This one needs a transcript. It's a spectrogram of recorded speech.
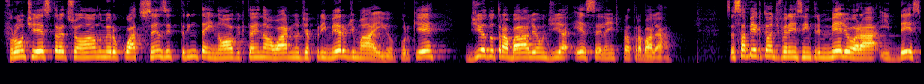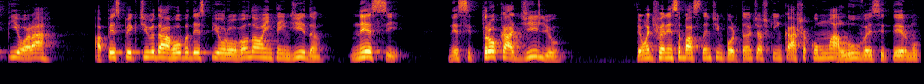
Fronte esse tradicional número 439 que está indo ao ar no dia 1 de maio, porque dia do trabalho é um dia excelente para trabalhar. Você sabia que tem uma diferença entre melhorar e despiorar? A perspectiva da arroba despiorou. Vamos dar uma entendida? Nesse, nesse trocadilho, tem uma diferença bastante importante, acho que encaixa como uma luva esse termo,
